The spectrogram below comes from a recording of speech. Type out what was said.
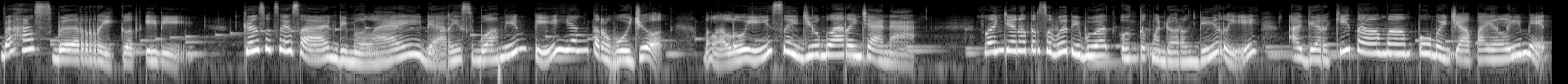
bahas berikut ini. Kesuksesan dimulai dari sebuah mimpi yang terwujud melalui sejumlah rencana. Rencana tersebut dibuat untuk mendorong diri agar kita mampu mencapai limit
